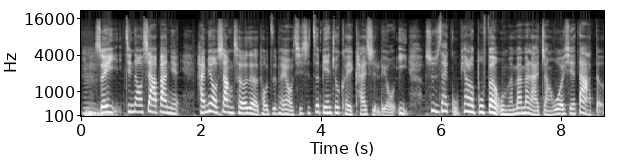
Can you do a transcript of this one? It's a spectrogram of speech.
嗯，所以进到下半年还没有上车的投资朋友，其实这边就可以开始留意，是不是在股票的部分，我们慢慢来掌握一些大的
